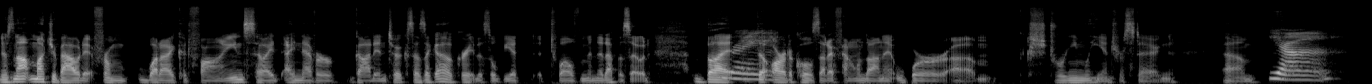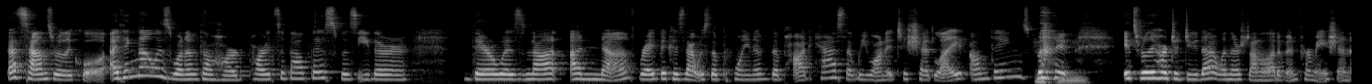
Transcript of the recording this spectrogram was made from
there's not much about it from what I could find, so I, I never got into it because I was like, oh, great, this will be a, a 12 minute episode. But right. the articles that I found on it were um, extremely interesting. Um, yeah, that sounds really cool. I think that was one of the hard parts about this was either there was not enough, right? Because that was the point of the podcast that we wanted to shed light on things, but mm-hmm. it's really hard to do that when there's not a lot of information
